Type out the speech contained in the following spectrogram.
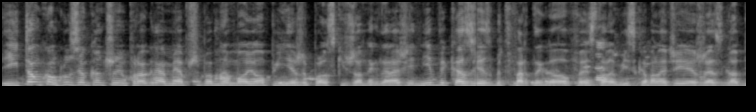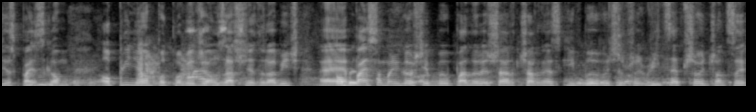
I tą konkluzją kończymy program. Ja przypomnę moją opinię, że polski rząd jak na razie nie wykazuje zbyt twardego stanowiska. Mam nadzieję, że zgodnie z pańską opinią, podpowiedzią zacznie to robić. E, Oby. Państwa moim gościem był pan Ryszard Czarnecki, był wice- wiceprzewodniczący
